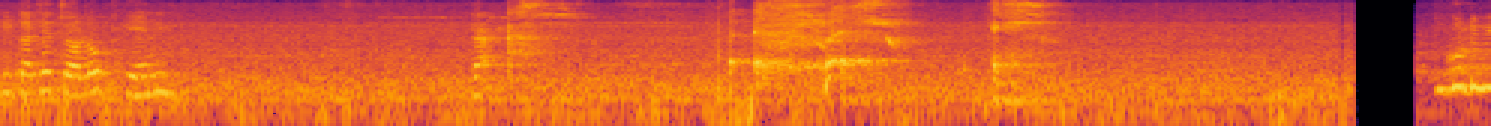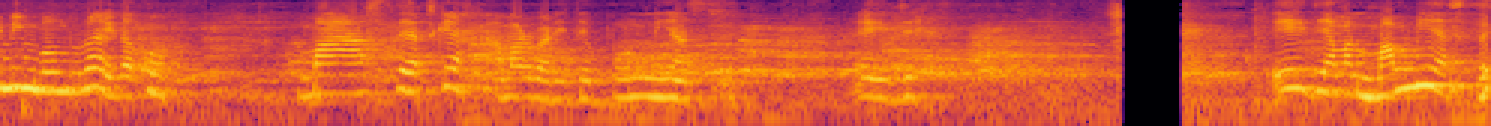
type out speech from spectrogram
ঠিক আছে চলো খেয়ে নি। গুড ইভিনিং বন্ধুরা এই দেখো মা আসছে আজকে আমার বাড়িতে বোন নিয়ে আসছে। এই যে এই যে আমার মাম্মি আসছে।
